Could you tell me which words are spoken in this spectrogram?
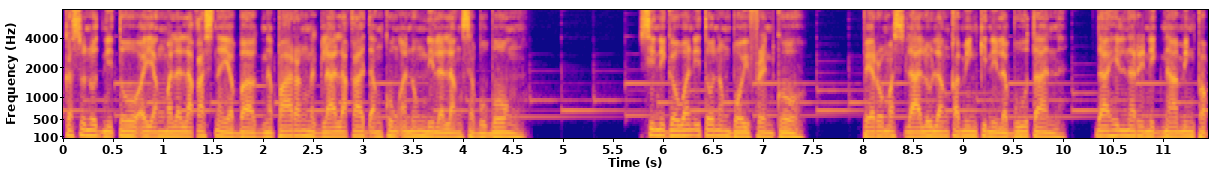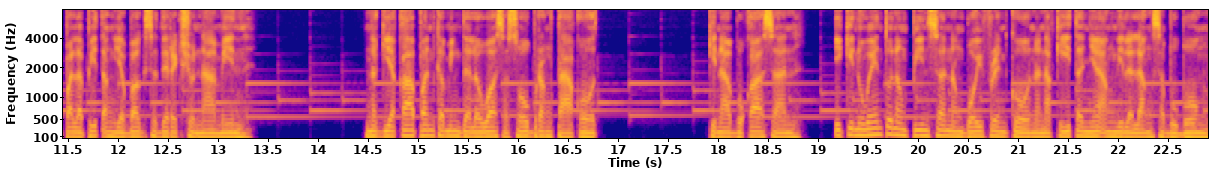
Kasunod nito ay ang malalakas na yabag na parang naglalakad ang kung anong nilalang sa bubong. Sinigawan ito ng boyfriend ko, pero mas lalo lang kaming kinilabutan dahil narinig naming papalapit ang yabag sa direksyon namin. Nagyakapan kaming dalawa sa sobrang takot. Kinabukasan, ikinuwento ng pinsan ng boyfriend ko na nakita niya ang nilalang sa bubong.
